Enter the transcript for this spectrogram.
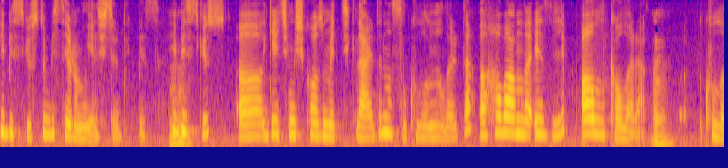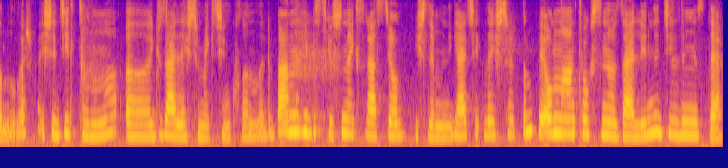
Hibisküslü bir serum geliştirdik biz. Hibisküs e, geçmiş kozmetiklerde nasıl kullanılırdı? E, Havanda ezilip allık olarak Evet. Kullanılır. İşte cilt tonunu e, güzelleştirmek için kullanılırdı. Ben de hibisküsün ekstrasyon işlemini gerçekleştirdim ve onun antioksidan özelliğini cildimizde,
